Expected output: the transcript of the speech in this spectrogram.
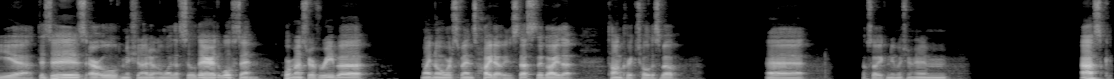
yeah, this is our old mission. I don't know why that's still there. The Wolf's Den. Portmaster of Reba might know where Sven's hideout is. That's the guy that Toncrick told us about. Uh, looks like new mission for him. Ask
